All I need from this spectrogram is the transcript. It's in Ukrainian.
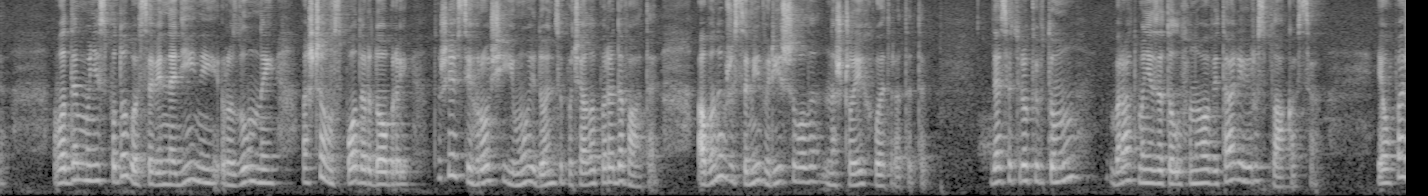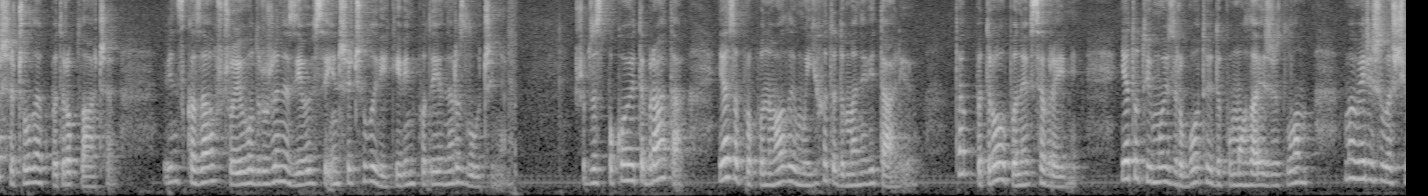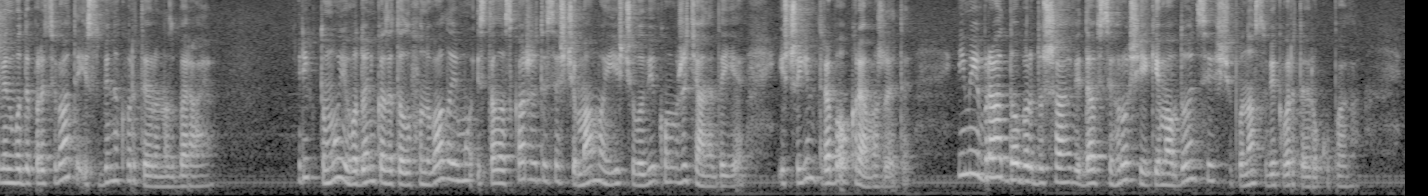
Вадим мені сподобався, він надійний, розумний, а ще господар добрий, тож я всі гроші йому і доньці почала передавати, а вони вже самі вирішували, на що їх витратити. Десять років тому брат мені зателефонував в Італію і розплакався. Я вперше чула, як Петро плаче. Він сказав, що у його дружини з'явився інший чоловік, і він подає на розлучення. Щоб заспокоїти брата, я запропонувала йому їхати до мене в Італію. Так Петро опинився в Римі. Я тут йому із роботою допомогла із житлом. Ми вирішили, що він буде працювати і собі на квартиру назбирає. Рік тому його донька зателефонувала йому і стала скаржитися, що мама її з чоловіком життя не дає і що їм треба окремо жити. І мій брат, добра душа, віддав всі гроші, які мав доньці, щоб вона собі квартиру купила.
